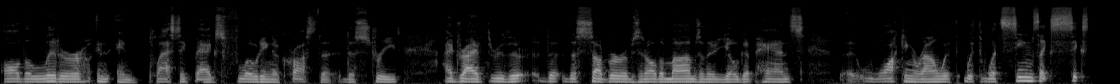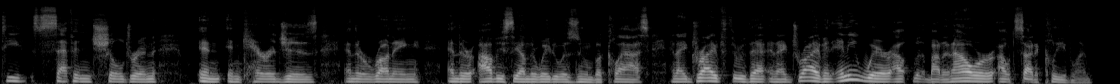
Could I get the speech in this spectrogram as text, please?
all the litter and, and plastic bags floating across the, the street. I drive through the, the, the suburbs and all the moms in their yoga pants uh, walking around with, with what seems like 67 children in, in carriages and they're running and they're obviously on their way to a Zumba class. And I drive through that and I drive in anywhere out about an hour outside of Cleveland,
